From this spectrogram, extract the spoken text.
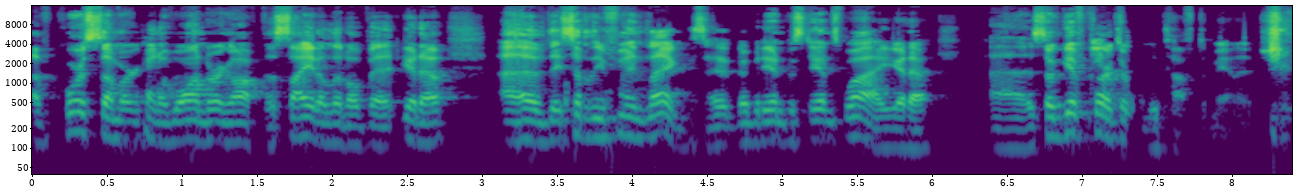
of course, some are kind of wandering off the site a little bit. You know, uh, they suddenly find legs. Uh, nobody understands why. You know, uh, so gift cards are really tough to manage.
